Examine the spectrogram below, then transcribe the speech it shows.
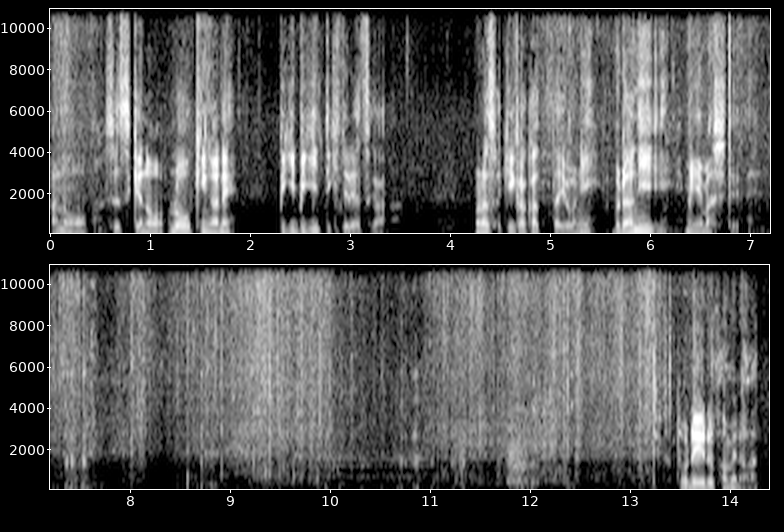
あのすすけの老菌がねビキビキってきてるやつが紫がかったようにムラに見えまして。トレイルカメラがあった。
